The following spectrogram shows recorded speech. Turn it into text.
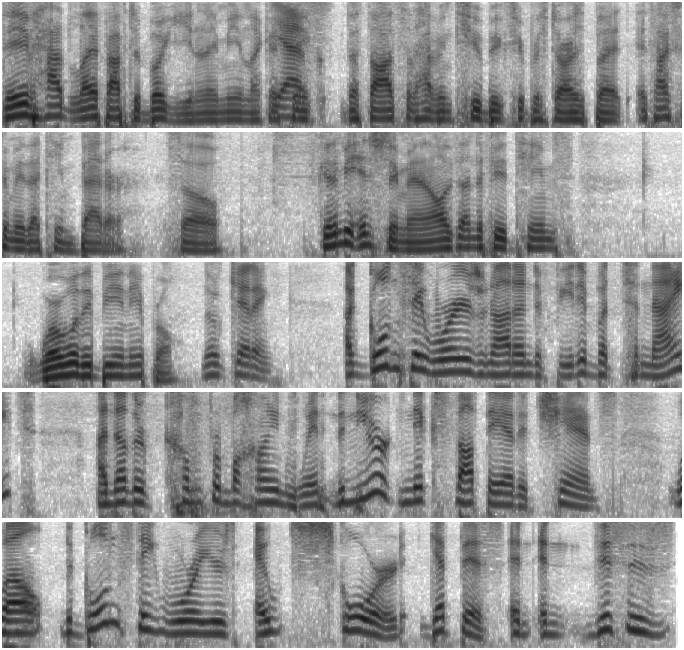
they've had life after Boogie. You know what I mean? Like I Yes. think the thoughts of having two big superstars, but it's actually made that team better. So going to be interesting, man. All these undefeated teams. Where will they be in April? No kidding. Uh, Golden State Warriors are not undefeated, but tonight, another come from behind win. the New York Knicks thought they had a chance. Well, the Golden State Warriors outscored, get this, and, and this is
